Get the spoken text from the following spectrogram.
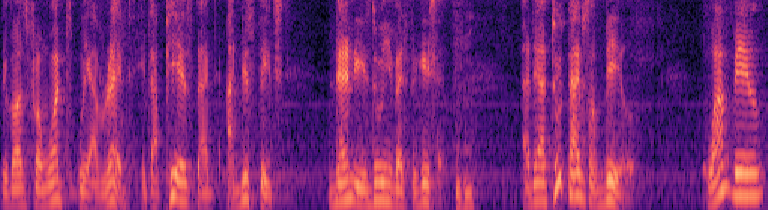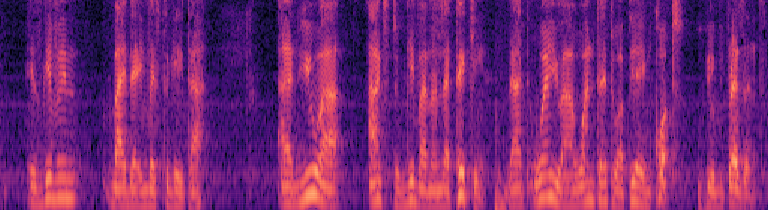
because from what we have read, it appears that at this stage, then he is doing investigations. Mm-hmm. Uh, there are two types of bail. One bail is given by the investigator, and you are asked to give an undertaking that when you are wanted to appear in court, you'll be present.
